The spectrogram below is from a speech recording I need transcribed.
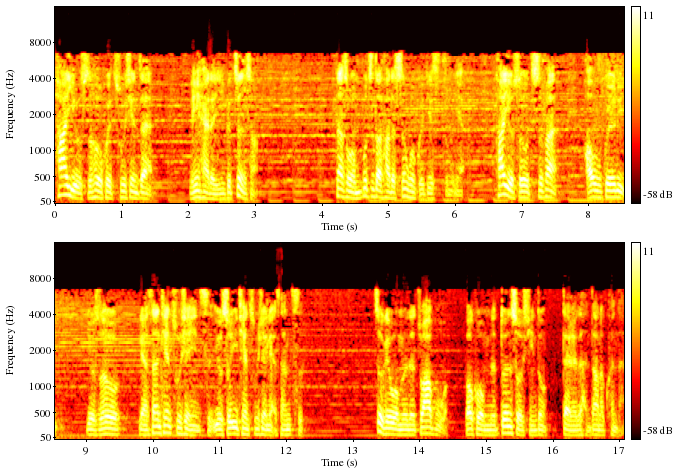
他有时候会出现在临海的一个镇上，但是我们不知道他的生活轨迹是怎么样。他有时候吃饭毫无规律，有时候两三天出现一次，有时候一天出现两三次，这给我们的抓捕。包括我们的蹲守行动带来了很大的困难。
